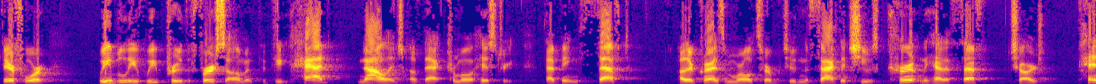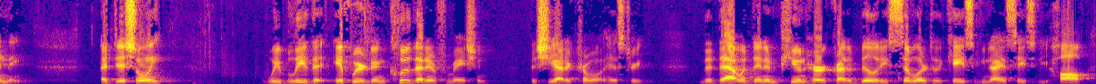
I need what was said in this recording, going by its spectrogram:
Therefore, we believe we proved the first element that he had knowledge of that criminal history, that being theft, other crimes of moral turpitude, and the fact that she was currently had a theft charge pending. Additionally, we believe that if we were to include that information, that she had a criminal history, that that would then impugn her credibility, similar to the case of United States v. Hall,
